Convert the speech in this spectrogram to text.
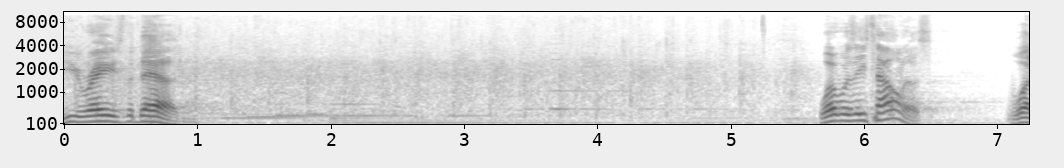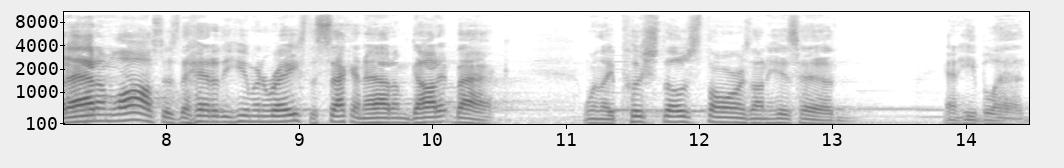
you raise the dead. What was he telling us? What Adam lost as the head of the human race, the second Adam got it back when they pushed those thorns on his head and he bled.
